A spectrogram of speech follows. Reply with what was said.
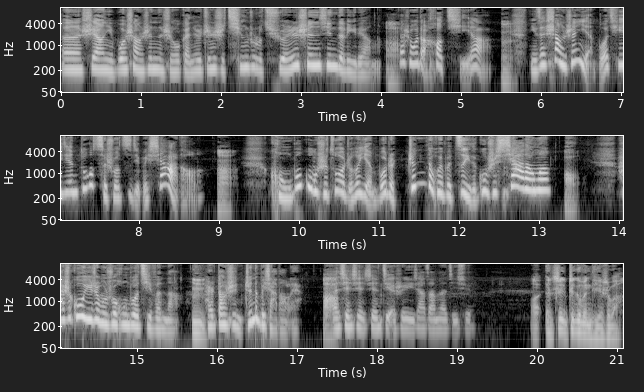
嗯，石阳，你播上身的时候，感觉真是倾注了全身心的力量啊但是我有点好奇啊，嗯你在上身演播期间多次说自己被吓到了，啊，恐怖故事作者和演播者真的会被自己的故事吓到吗？哦，还是故意这么说烘托气氛呢？嗯还是当时你真的被吓到了呀？啊来，先先先解释一下，咱们再继续。啊，这这个问题是吧？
